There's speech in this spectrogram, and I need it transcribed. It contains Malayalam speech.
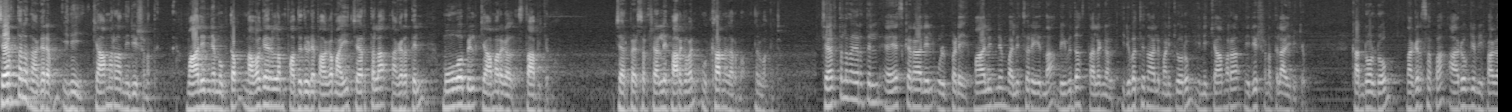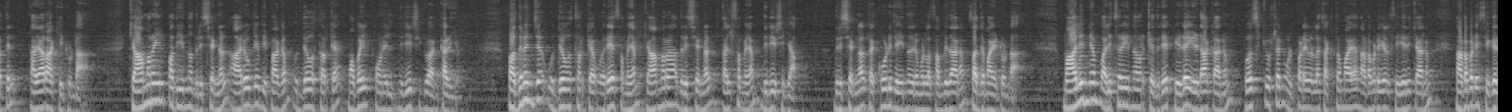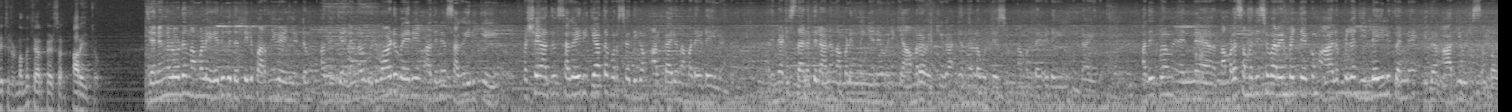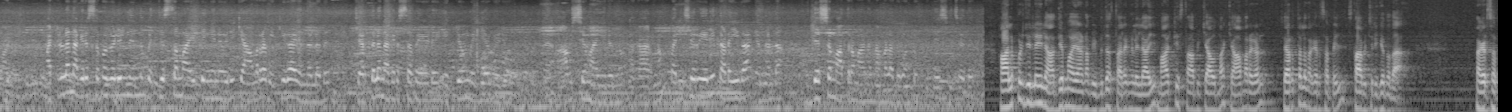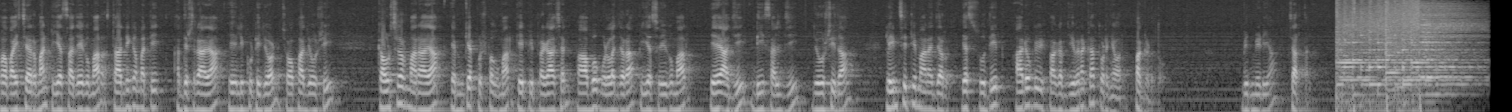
ചേർത്തല നഗരം ഇനി ക്യാമറ നിരീക്ഷണത്തിൽ. മാലിന്യമുക്തം നവകേരളം പദ്ധതിയുടെ ഭാഗമായി ചേർത്തല നഗരത്തിൽ മൂവബിൾ ക്യാമറകൾ സ്ഥാപിക്കുന്നു. ചെയർപേഴ്സൺ ഷേർലി ഭാർഗവൻ ഉദ്ഘാടന കർമ്മം നിർവഹിച്ചു. ചേർത്തല നഗരത്തിൽ എ എസ് കനാലിൽ ഉൾപ്പെടെ മാലിന്യം വലിച്ചെറിയുന്ന വിവിധ സ്ഥലങ്ങൾ ഇരുപത്തിനാല് മണിക്കൂറും ഇനി ക്യാമറ നിരീക്ഷണത്തിലായിരിക്കും. കൺട്രോൾ റൂം നഗരസഭ ആരോഗ്യ വിഭാഗത്തിൽ തയ്യാറാക്കിയിട്ടുണ്ട്. ക്യാമറയിൽ പതിയുന്ന ദൃശ്യങ്ങൾ ആരോഗ്യ വിഭാഗം ഉദ്യോഗസ്ഥർക്ക് മൊബൈൽ ഫോണിൽ നിരീക്ഷിക്കുവാൻ കഴിയും. പതിനഞ്ച് ഉദ്യോഗസ്ഥർക്ക് ഒരേ സമയം ക്യാമറ ദൃശ്യങ്ങൾ തത്സമയം നിരീക്ഷിക്കാം. ദൃശ്യങ്ങൾ റെക്കോർഡ് ചെയ്യുന്നതിനുമുള്ള സംവിധാനം സജ്ജമായിട്ടുണ്ട്. മാലിന്യം വലിച്ചെറിയുന്നവർക്കെതിരെ പിഴ ഈടാക്കാനും പ്രോസിക്യൂഷൻ ഉൾപ്പെടെയുള്ള ശക്തമായ നടപടികൾ സ്വീകരിക്കാനും നടപടി സ്വീകരിച്ചിട്ടുണ്ടെന്ന് ചെയർപേഴ്സൺ അറിയിച്ചു. ജനങ്ങളോട് നമ്മൾ ഏത് വിധത്തിൽ പറഞ്ഞു കഴിഞ്ഞിട്ടും അത് ജനങ്ങൾ ഒരുപാട് പേര് അതിനെ സഹകരിക്കുകയും പക്ഷേ അത് സഹകരിക്കാത്ത കുറച്ചധികം ആൾക്കാർ നമ്മുടെ ഇടയിലുണ്ട്. അതിന്റെ അടിസ്ഥാനത്തിലാണ് നമ്മൾ ഇന്ന് ഇങ്ങനെ ഒരു ക്യാമറ വയ്ക്കുക എന്നുള്ള ഉദ്ദേശം നമ്മളുടെ ഇടയിൽ ഉണ്ടായത്. അതിപ്പം എന്നെ നമ്മളെ സംബന്ധിച്ച് പറയുമ്പോഴത്തേക്കും ആലപ്പുഴ ജില്ലയിൽ തന്നെ ഇത് ആദ്യ ഒരു സംഭവമാണ്. മറ്റുള്ള നഗരസഭകളിൽ നിന്നും വ്യത്യസ്തമായിട്ട് ഇങ്ങനെ ഒരു ക്യാമറ വയ്ക്കുക എന്നുള്ളത് ചേർത്തല നഗരസഭയുടെ ഏറ്റവും വലിയ ഒരു ആവശ്യമായിരുന്നു. കാരണം പരിചെറിയൽ തടയുക എന്നുള്ള ഉദ്ദേശം മാത്രമാണ് നമ്മൾ അതുകൊണ്ട് ഉദ്ദേശിച്ചത്. ആലപ്പുഴ ജില്ലയിൽ ആദ്യമായാണ് വിവിധ സ്ഥലങ്ങളിലായി മാറ്റി സ്ഥാപിക്കാവുന്ന ക്യാമറകൾ ചേർത്തല നഗരസഭയിൽ സ്ഥാപിച്ചിരിക്കുന്നത്. നഗരസഭ vice chairman T S Ajayakumar standing committee അധ്യക്ഷരായ Elikutty John Shobha Joshi കൗൺസിലർമാരായ M K Pushpakumar K P Prakashan Babu Mullanchira P S Sreekumar A Aji D Salji Joshitha clean city manager S Sudeep ആരോഗ്യ വിഭാഗം ജീവനക്കാർ തുടങ്ങിയവർ പങ്കെടുത്തു. Win media Cherthala.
